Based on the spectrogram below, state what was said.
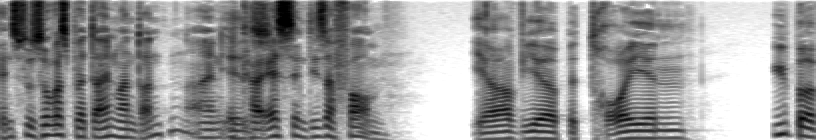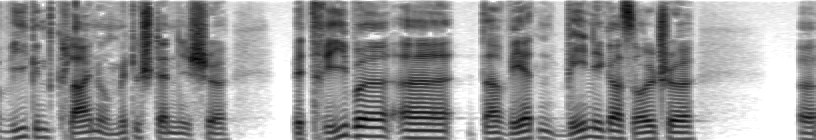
Kennst du sowas bei deinen Mandanten, ein EKS in dieser Form? Ja, wir betreuen überwiegend kleine und mittelständische Betriebe. Äh, da werden weniger solche äh,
